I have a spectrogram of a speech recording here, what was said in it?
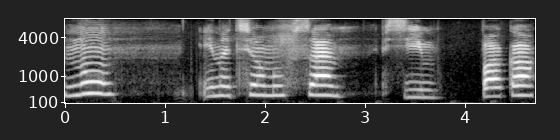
Ну, і на цьому все. Всім пока!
